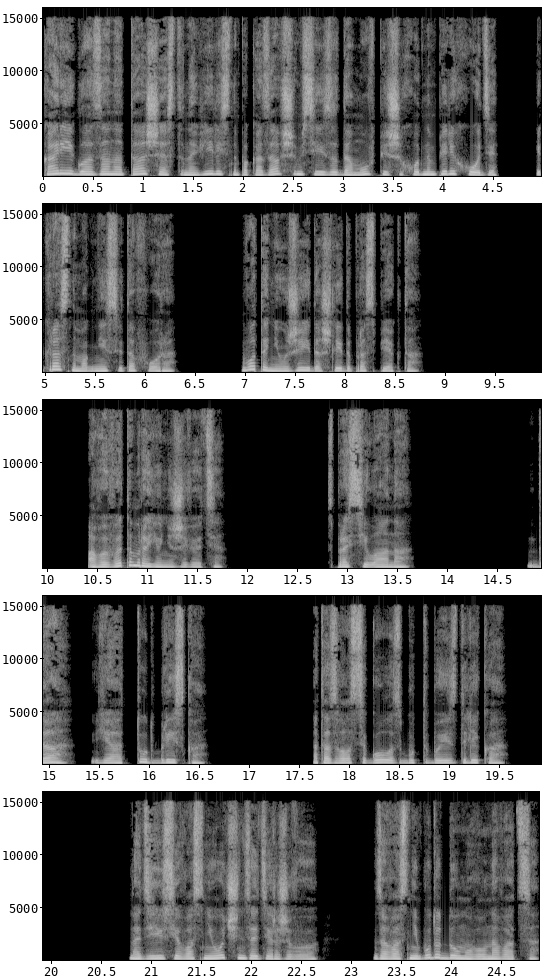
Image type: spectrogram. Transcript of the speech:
Карие глаза Наташи остановились на показавшемся из-за домов пешеходном переходе и красном огне светофора. Вот они уже и дошли до проспекта. «А вы в этом районе живете? спросила она. «Да, я тут, близко. Отозвался голос, будто бы издалека. Надеюсь, я вас не очень задерживаю. За вас не будут дома волноваться?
